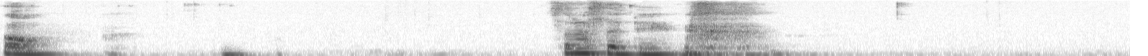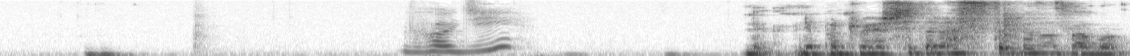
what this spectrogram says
O! Coraz lepiej. Wychodzi? Nie, nie panczujesz się teraz, trochę za słabo.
